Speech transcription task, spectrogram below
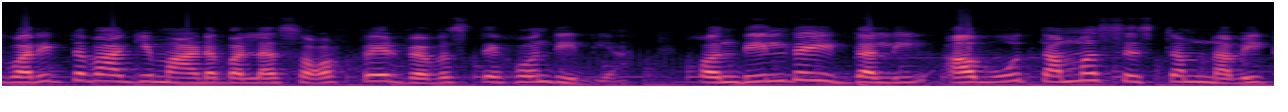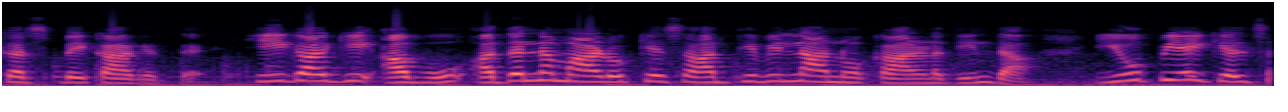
ತ್ವರಿತವಾಗಿ ಮಾಡಬಲ್ಲ ಸಾಫ್ಟ್ವೇರ್ ವ್ಯವಸ್ಥೆ ಹೊಂದಿದ್ಯಾ? ಹೊಂದಿಲ್ಲದೆ ಇದ್ದಲ್ಲಿ ಅವು ತಮ್ಮ ಸಿಸ್ಟಮ್ ನವೀಕರಿಸಬೇಕಾಗತ್ತೆ. ಹೀಗಾಗಿ ಅವು ಅದನ್ನ ಮಾಡೋಕೆ ಸಾಧ್ಯವಿಲ್ಲ ಅನ್ನೋ ಕಾರಣದಿಂದ ಯುಪಿಐ ಕೆಲಸ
